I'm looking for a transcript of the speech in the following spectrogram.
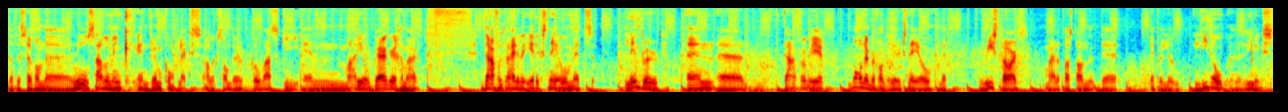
Dat is van de Rule Salamink en Drum Complex. Alexander Kowalski en Mario Berger gemaakt. Daarvoor draaiden we Erik Sneeuw met Limbird. En eh, daarvoor weer nog een nummer van Erik Sneeuw met Restart. Maar dat was dan de Pepperlino remix.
